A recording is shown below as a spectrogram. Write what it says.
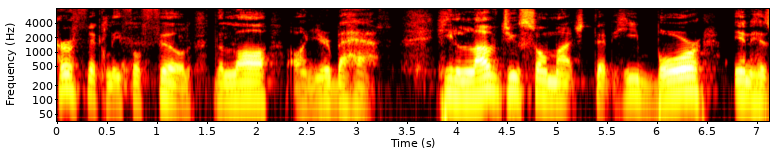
perfectly fulfilled the law on your behalf. He loved you so much that he bore in his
